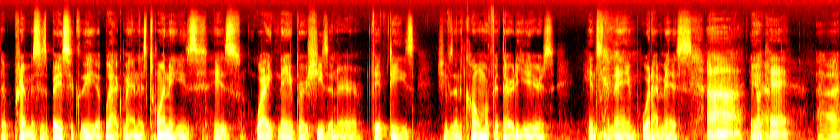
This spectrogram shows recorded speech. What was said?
the premise is basically a black man in his 20s, his white neighbor, she's in her 50s. She was in a coma for 30 years, hence the name What I Miss. Ah, Yeah. okay. Uh,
